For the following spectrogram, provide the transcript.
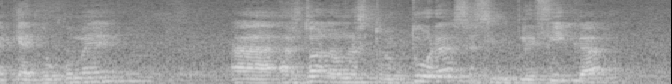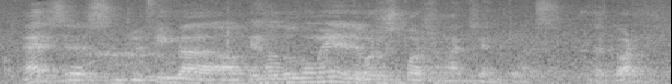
aquest document, eh, es dona una estructura, se simplifica, eh, se simplifica el que és el document i llavors es posen exemples. D'acord?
